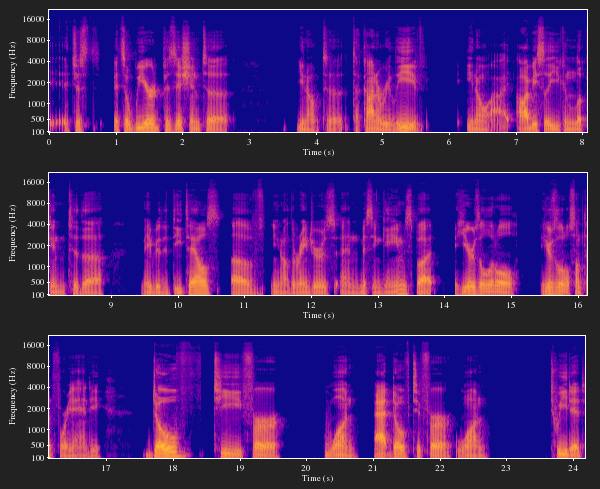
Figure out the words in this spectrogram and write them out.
it just it's a weird position to, you know, to to kind of relieve. You know, I obviously you can look into the maybe the details of you know the Rangers and missing games, but here's a little here's a little something for you, Andy. Dove T Fur one at Dove T Fur one tweeted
